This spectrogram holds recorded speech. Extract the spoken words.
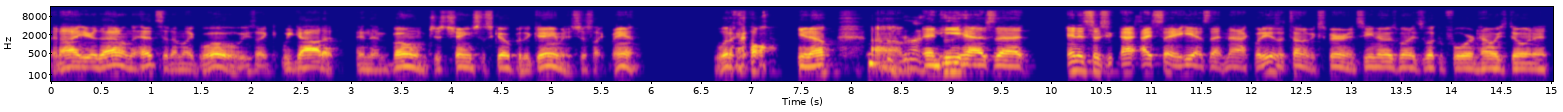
and I hear that on the headset. I'm like, whoa. He's like, we got it. And then boom, just changed the scope of the game. And it's just like, man, what a call, you know? Um, right. And he has that. And it's just, I, I say he has that knack, but he has a ton of experience. He knows what he's looking for and how he's doing it.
